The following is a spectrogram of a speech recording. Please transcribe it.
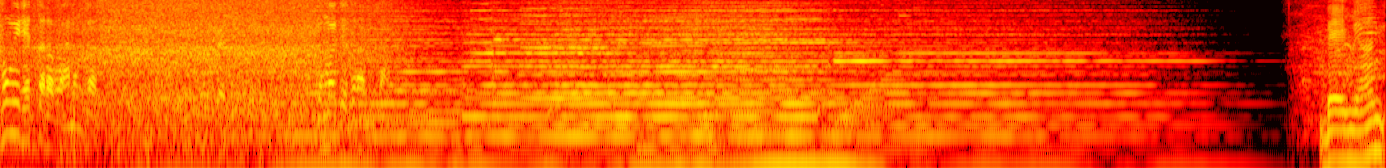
통일했다라고 하는 것. 정말 대단합니다. 매년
